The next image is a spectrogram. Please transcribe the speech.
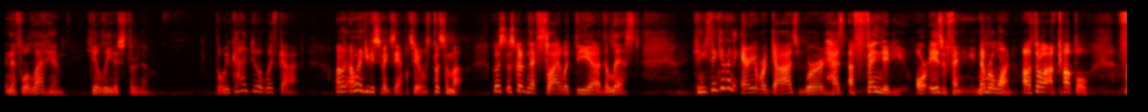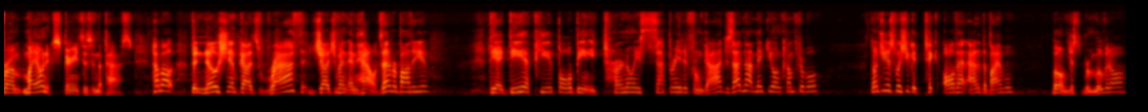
And if we'll let Him, He'll lead us through them. But we've got to do it with God. I want to give you some examples here. Let's put some up. Let's, let's go to the next slide with the, uh, the list. Can you think of an area where God's word has offended you or is offending you? Number one, I'll throw a couple from my own experiences in the past. How about the notion of God's wrath, judgment, and hell? Does that ever bother you? The idea of people being eternally separated from God, does that not make you uncomfortable? Don't you just wish you could take all that out of the Bible? Boom, just remove it all?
